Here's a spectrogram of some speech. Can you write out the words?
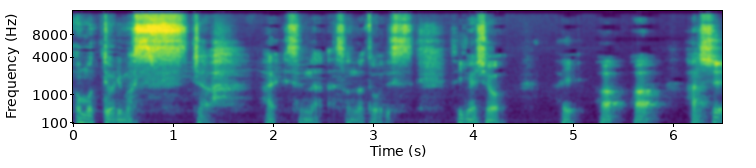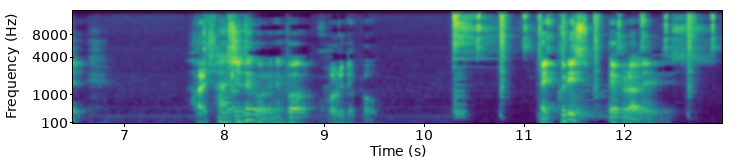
思っております。じゃあ、はい、そんな、そんなとこです。行きましょう。はい、あ、あ、ハッシュ、ハッハッシュタグオルネポ。オルデポ。はい、クリス・ペプラーです。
